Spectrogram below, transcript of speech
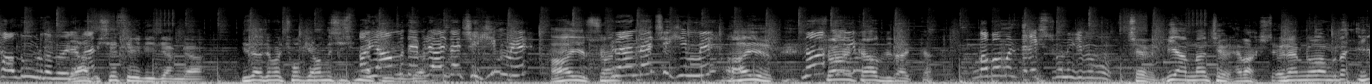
Kaldım burada böyle Ya ben. bir şey söyleyeceğim ya. Biz acaba çok yanlış iş mi Ayağımı yapıyoruz ya? debriyajdan çekeyim mi? Hayır şu an Frenden çekeyim mi? Hayır. Ne Şu an yapayım? kal bir dakika. babamın direksiyonu gibi bu. Çevir. Bir yandan çevir. He bak işte önemli olan burada il-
